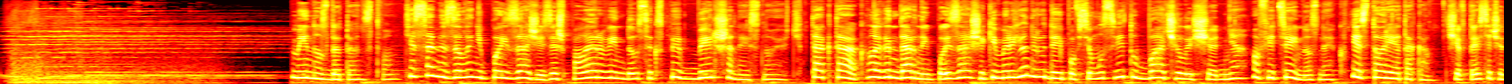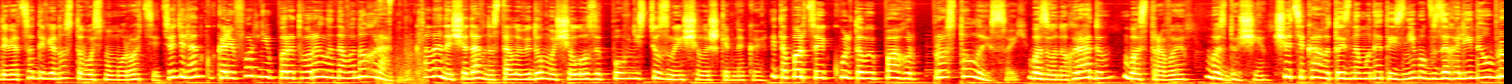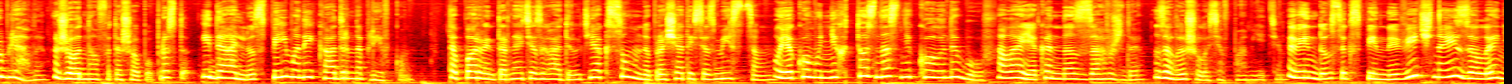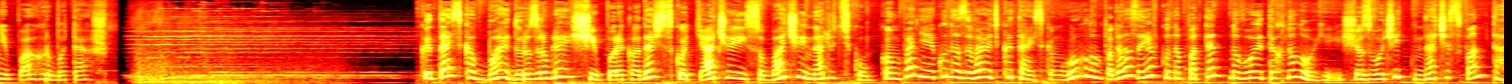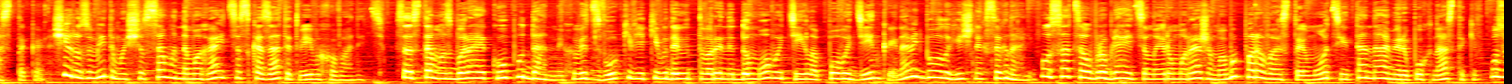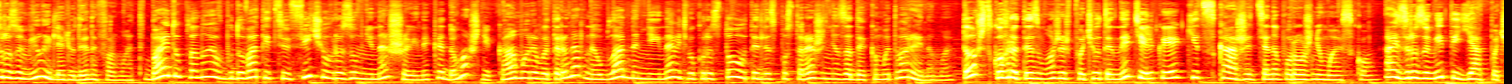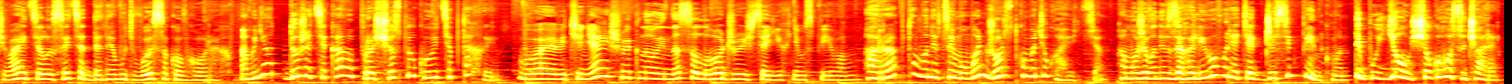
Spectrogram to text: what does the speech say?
Мінус дитинства. Ті самі зелені пейзажі зі шпалер Windows XP більше не існують. Так, так, легендарний пейзаж, який мільйони людей по всьому світу бачили щодня, офіційно зник. Історія така: ще в 1998 році цю ділянку Каліфорнії перетворили на виноградник, але нещодавно стало відомо, що лози повністю знищили шкідники. І тепер цей культовий пагорб просто лисий, без винограду, без трави, без душі. Що цікаво, той знаменитий знімок взагалі не обробляли. Жодного фотошопу, просто ідеально спійманий кадр на плівку. Тепер в інтернеті згадують, як сумно прощатися з місцем, у якому ніхто з нас ніколи не був, але яке нас завжди залишилося в пам'яті. Він досик не вічна і зелені пагорби теж. Китайська Байду розробляє щіп-перекладач з котячої і собачої на людську. Компанія, яку називають китайським гуглом, подала заявку на патент нової технології, що звучить наче з фантастики. Ще розумітиме, що саме намагається сказати твій вихованець. Система збирає купу даних від звуків, які видають тварини до мови тіла, поведінки і навіть біологічних сигналів. Усе це обробляється нейромережами, аби перевести емоції та наміри пухнастиків у зрозумілий для людини формат. Байду планує вбудувати цю фічу в розумні нашийники, домашні камери, ветеринарне обладнання і навіть використовувати для спостереження за дикими тваринами. Тож скоро ти зможеш почути не тільки як кіт скаржиться на порожню миску, а й зрозуміти, як почувається лисиця де-небудь високо в горах. А мені от дуже цікаво, про що спілкуються птахи. Буває, відчиняєш вікно і насолоджуєшся їхнім співом. А раптом вони в цей момент жорстко матюкаються. А може вони взагалі говорять як Джесі Пінкман? Типу йоу, що кого сучари?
